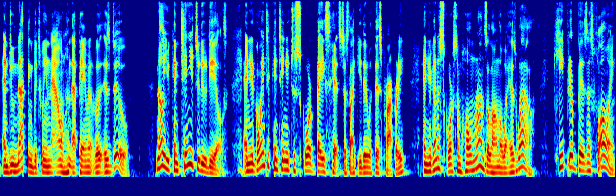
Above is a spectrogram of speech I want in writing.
and do nothing between now and when that payment is due. No, you continue to do deals, and you're going to continue to score base hits just like you did with this property, and you're going to score some home runs along the way as well. Keep your business flowing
